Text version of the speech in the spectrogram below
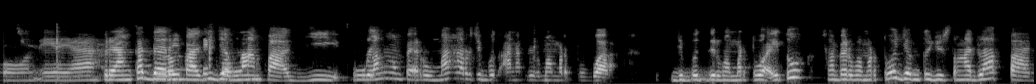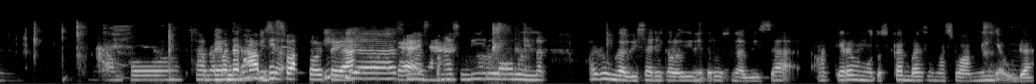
ampun iya ya. Berangkat dari pagi jam pulang. 6 pagi pulang sampai rumah harus jemput anak di rumah mertua. Jemput di rumah mertua itu sampai rumah mertua jam tujuh setengah delapan. Ampun sampai benar-benar rumah habis bisa waktu itu iya ya kayaknya. setengah sembilan bener aduh nggak bisa deh kalau gini terus nggak bisa. Akhirnya memutuskan bahas sama suami ya udah.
